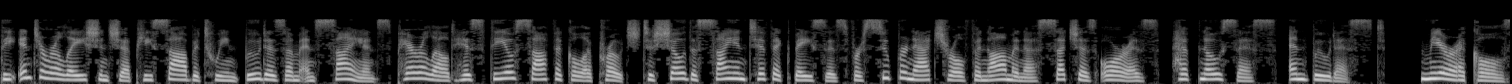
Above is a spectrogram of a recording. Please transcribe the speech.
The interrelationship he saw between Buddhism and science paralleled his theosophical approach to show the scientific basis for supernatural phenomena such as auras, hypnosis, and Buddhist miracles.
